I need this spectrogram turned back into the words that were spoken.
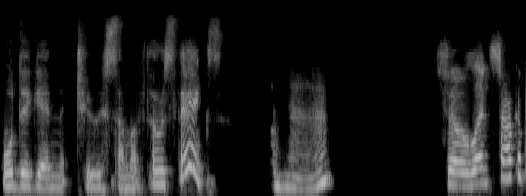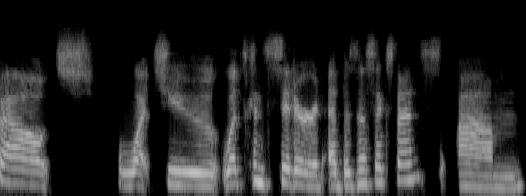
we'll dig into some of those things. hmm So let's talk about what you what's considered a business expense. Um,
